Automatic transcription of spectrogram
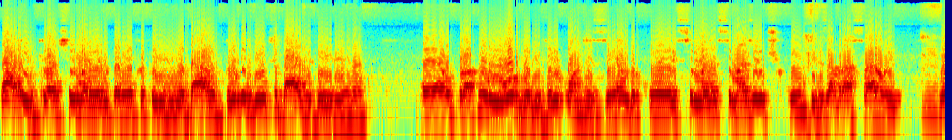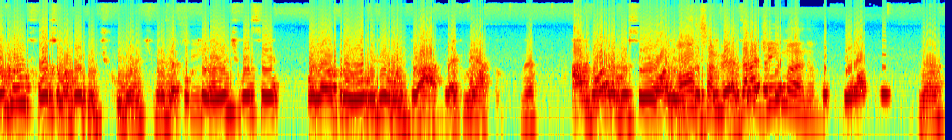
Cara, o que eu achei maneiro também foi que eles mudaram toda a identidade deles, né? É, o próprio logo ele veio condizendo com esse lance mais old school que eles abraçaram aí. Hum. Não que não fosse uma banda old school antes, mas é porque Sim. antes você olhava pro logo e via muito, ah, black metal, né? Agora você olha... Nossa, verdade, cara, hein, mano? Né?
